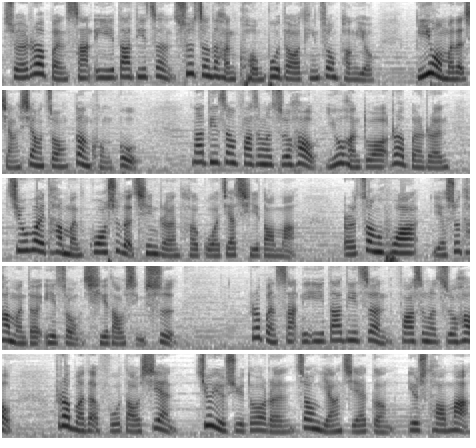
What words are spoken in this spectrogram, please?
所以，日本三一一大地震是真的很恐怖的哦，听众朋友，比我们的想象中更恐怖。那地震发生了之后，有很多日本人就为他们过世的亲人和国家祈祷嘛，而种花也是他们的一种祈祷形式。日本三一一大地震发生了之后。日本的福岛县就有许多人种洋桔梗 （Ustoma），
